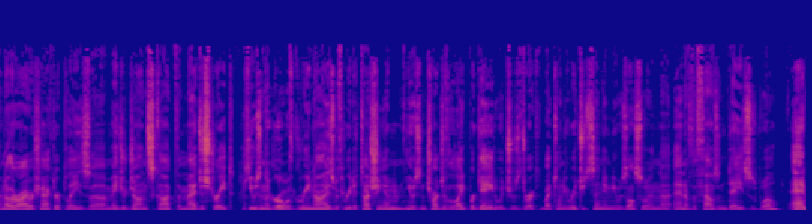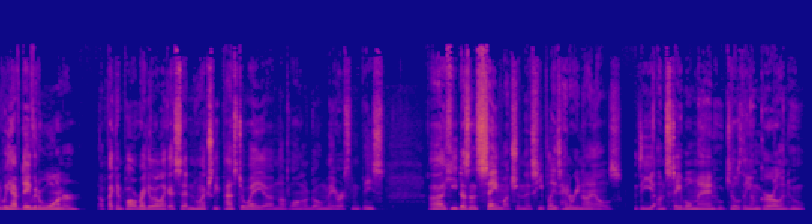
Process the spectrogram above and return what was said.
another Irish actor, plays uh, Major John Scott, the magistrate. He was in The Girl with Green Eyes with Rita Tushingham. He was in charge of the Light Brigade, which was directed by Tony Richardson, and he was also in uh, Anne of the Thousand Days as well. And we have David Warner, a Peckinpah regular, like I said, and who actually passed away uh, not long ago. May rest in peace. Uh, he doesn't say much in this. He plays Henry Niles, the unstable man who kills the young girl and who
